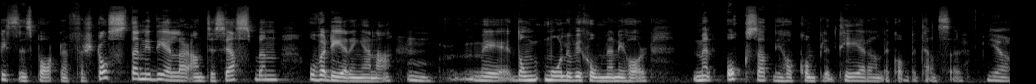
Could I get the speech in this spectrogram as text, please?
businesspartner förstås där ni delar entusiasmen och värderingarna med de mål och visioner ni har. Men också att ni har kompletterande kompetenser. Ja.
